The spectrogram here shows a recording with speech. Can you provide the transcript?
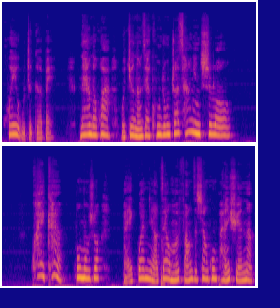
挥舞着胳膊，那样的话，我就能在空中抓苍蝇吃喽！快看，蹦蹦说：“白鹳鸟在我们房子上空盘旋呢。”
